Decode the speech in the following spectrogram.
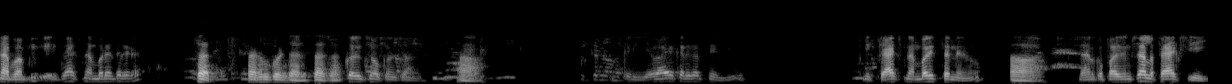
నాకు పంపి ఫ్యాక్స్ నంబర్ ఎంత రేడా? సార్ సార్ ఇంకోటి సార్ సార్ సార్. ఒక్క నిమిషం ఒక్క నిమిషం. ఇక్కడ ఎక్కడికి నీకు ఫ్యాక్స్ నంబర్ ఇస్తాను నేను. దానికి పది నిమిషాల ఫ్యాక్స్ చేయి.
